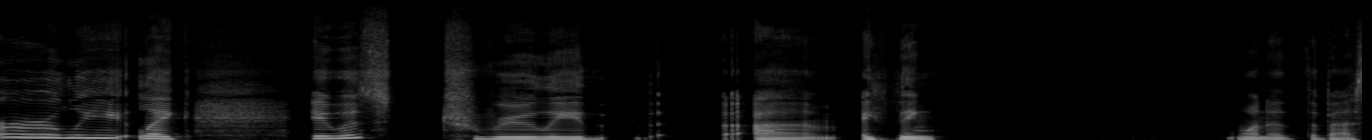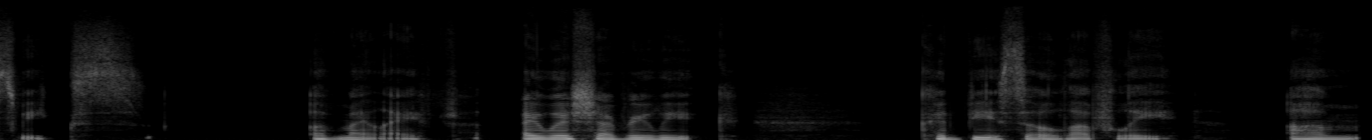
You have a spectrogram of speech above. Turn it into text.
early. Like, it was truly, um, I think, one of the best weeks of my life. I wish every week could be so lovely. Um,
